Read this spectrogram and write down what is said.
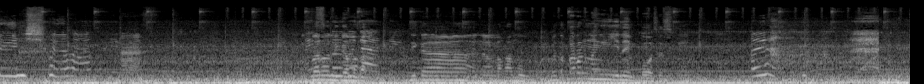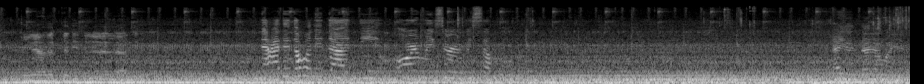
Fish na. Ba't Parang hindi ka, maka, hindi ka ano, makamove on. Ba't parang nangihina yung boses mo? Ay, Hinahatid ka dito nila dati. nahatid ako ni daddy or may service ako. Ayun, dalawa yun.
